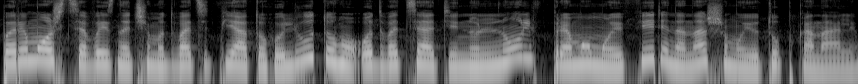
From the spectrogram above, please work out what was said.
Переможця визначимо 25 лютого о 20.00 в прямому ефірі на нашому YouTube каналі.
